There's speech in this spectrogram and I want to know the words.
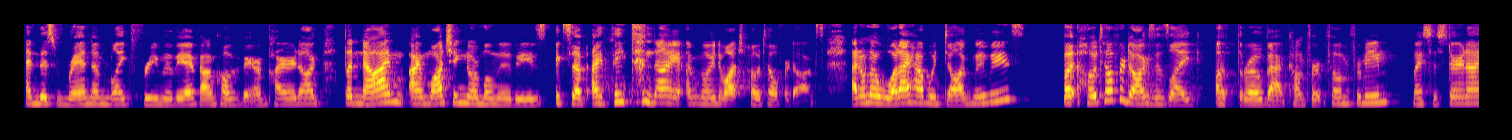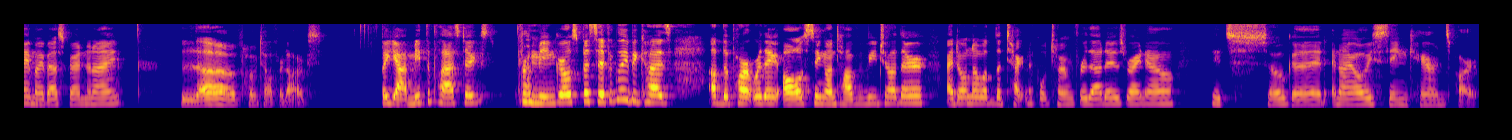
and this random like free movie I found called Vampire Dog. But now I'm I'm watching normal movies, except I think tonight I'm going to watch Hotel for Dogs. I don't know what I have with dog movies, but Hotel for Dogs is like a throwback comfort film for me. My sister and I, my best friend and I, love Hotel for Dogs. But yeah, Meet the Plastics from Mean Girls specifically because of the part where they all sing on top of each other. I don't know what the technical term for that is right now. It's so good, and I always sing Karen's part.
